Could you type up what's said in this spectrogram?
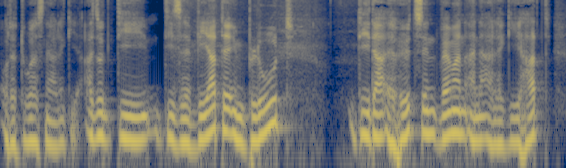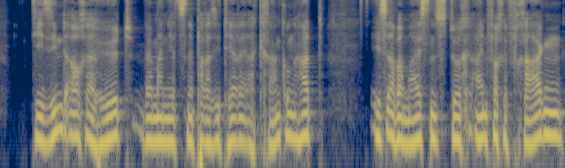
oder du hast eine Allergie. Also die, diese Werte im Blut, die da erhöht sind, wenn man eine Allergie hat, die sind auch erhöht, wenn man jetzt eine parasitäre Erkrankung hat, ist aber meistens durch einfache Fragen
